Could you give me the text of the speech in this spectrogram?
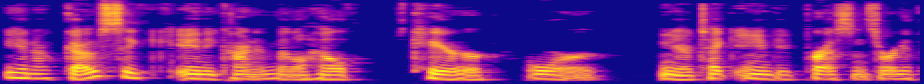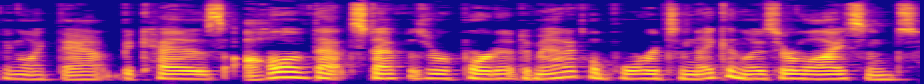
you know, go seek any kind of mental health care or, you know, take antidepressants or anything like that, because all of that stuff is reported to medical boards and they can lose their license.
